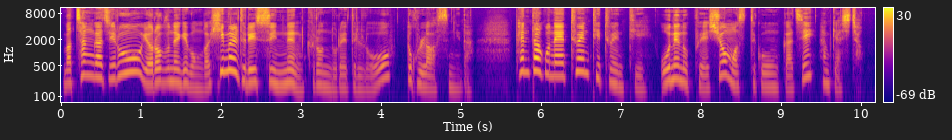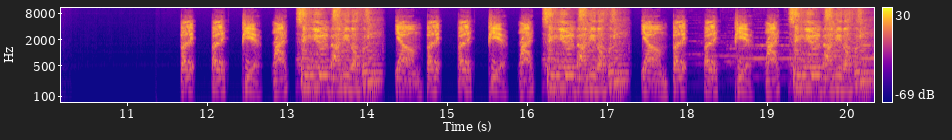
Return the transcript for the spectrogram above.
마찬가지로 여러분에게 뭔가 힘을 드릴 수 있는 그런 노래들로 또 골라왔습니다. 펜타곤의 2020, 온앤오프의 Show Must Go On까지 함께 하시죠. 빨리 빨리 피어 라이 생률 밤이 높은 야음 빨리 빨리 피어 라이 생률 밤이 높은 야음 빨리 빨리 피어 라이 생률 밤이 높은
